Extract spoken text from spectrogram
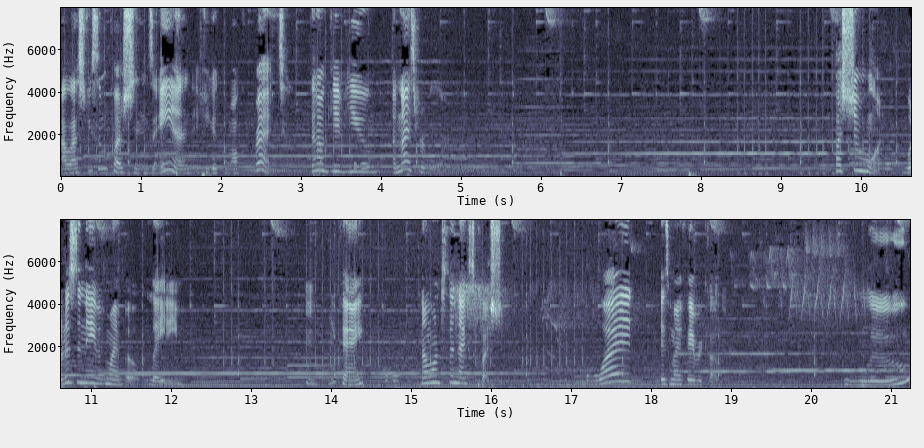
I'll ask you some questions, and if you get them all correct, then I'll give you a nice reward. Question 1. What is the name of my boat, lady? Hmm, okay. Now on to the next question. What is my favorite color? Blue?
